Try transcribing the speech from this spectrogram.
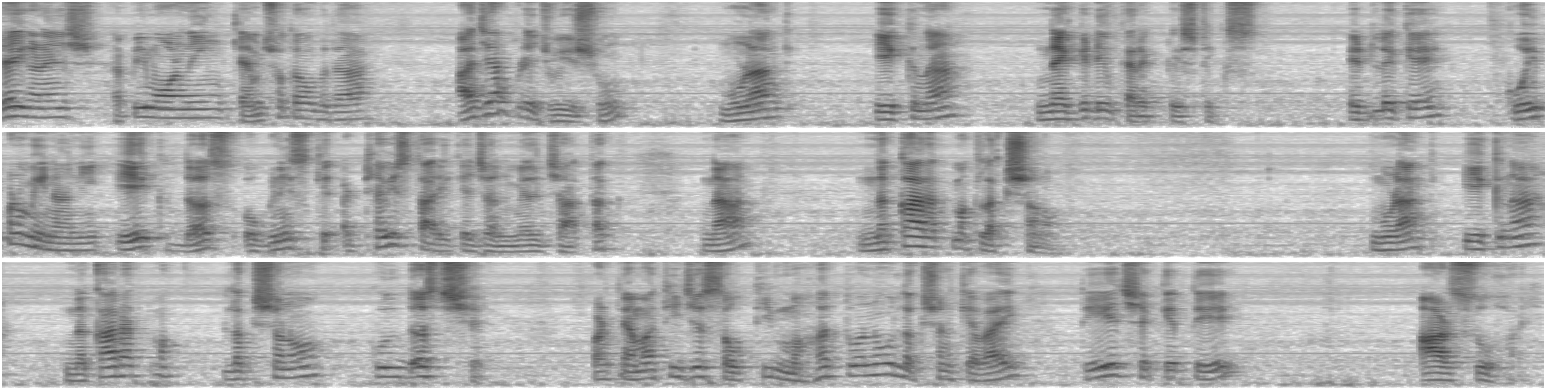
જય Ganesh happy morning કેમ છો તમે બધા? આજે આપણે જોઈશું મૂળાંક એકના નેગેટિવ કેરેક્ટરિસ્ટિક્સ એટલે કે કોઈ પણ મહિનાની એક, દસ, ઓગણીસ કે અઠ્યાવીસ તારીખે જન્મેલ જાતકના નકારાત્મક લક્ષણો. મૂળાંક એકના નકારાત્મક લક્ષણો કુલ દસ છે. પણ તેમાંથી જે સૌથી મહત્વનું લક્ષણ કહેવાય તે છે કે તે આળસુ હોય,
